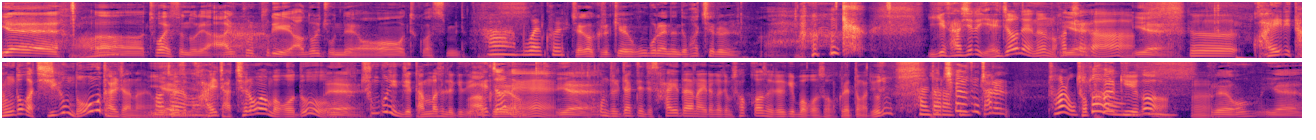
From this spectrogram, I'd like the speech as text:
예, 어, 트와이스 노래 Alcohol-Free. 아, 노래 좋네요. 듣고 왔습니다. 아 무알콜. 제가 그렇게 홍보를 했는데 화채를 이게 사실은 예전에는 화채가 예, 예. 그 과일이 당도가 지금 너무 달잖아요. 맞아요. 그래서 과일 자체로만 먹어도 예. 충분히 이제 단맛을 느끼는데 아, 예전에? 예. 조금 들때 이제 사이다나 이런 거 좀 섞어서 이렇게 먹어서 그랬던 것 같아요. 요즘. 화채가 좀잘 잘 없어요. 접할 기회가 응. 그래요. 예.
